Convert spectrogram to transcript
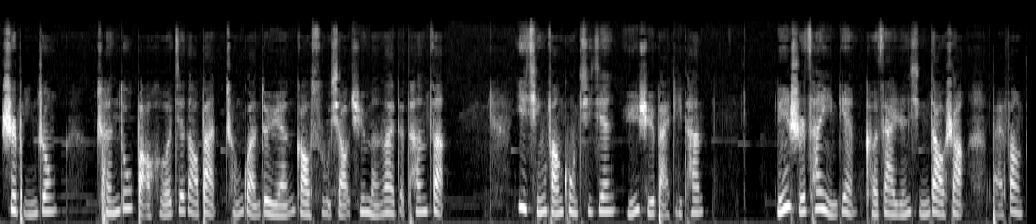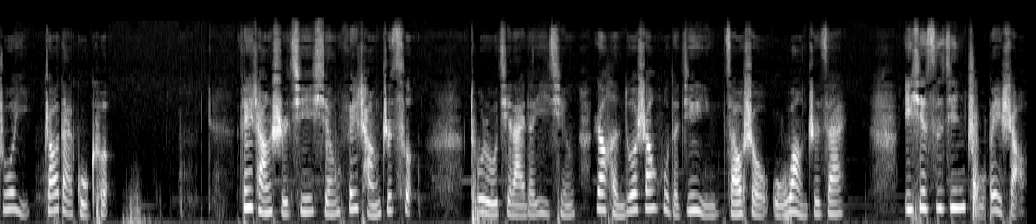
视频中，成都宝和街道办城管队员告诉小区门外的摊贩。疫情防控期间，允许摆地摊。临时餐饮店可在人行道上摆放桌椅招待顾客。非常时期行非常之策。突如其来的疫情让很多商户的经营遭受无妄之灾。一些资金储备少、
